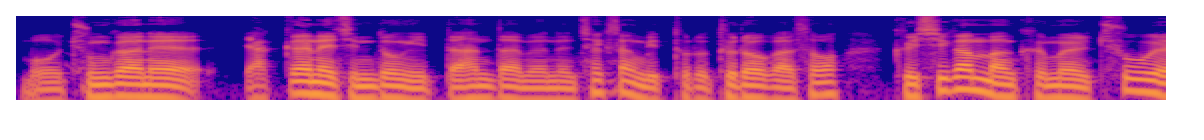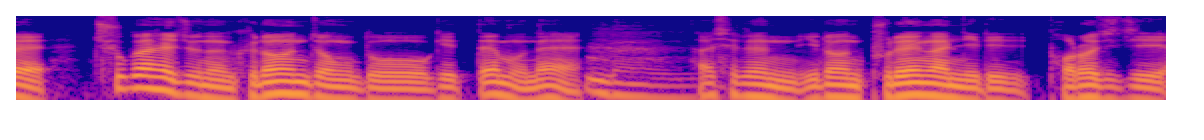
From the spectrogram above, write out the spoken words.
뭐 중간에 약간의 진동이 있다 한다면은 책상 밑으로 들어가서 그 시간만큼을 추후에 추가해 주는 그런 정도기 때문에 네. 사실은 이런 불행한 일이 벌어지지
